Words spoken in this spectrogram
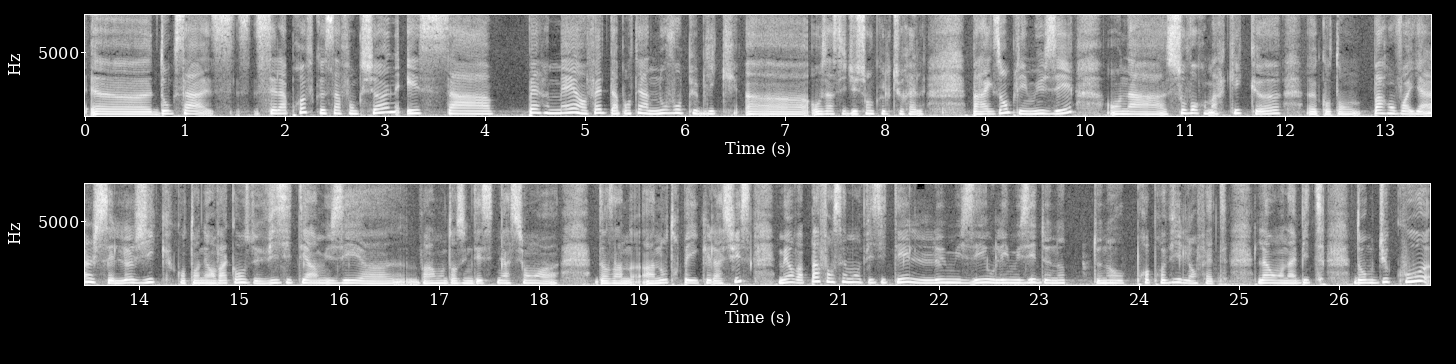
Euh, donc ça, c'est la preuve que ça fonctionne et ça permet en fait d'apporter un nouveau public euh, aux institutions culturelles. Par exemple, les musées, on a souvent remarqué que euh, quand on part en voyage, c'est logique quand on est en vacances de visiter un musée euh, vraiment dans une destination dans un, autre pays que la Suisse, mais on va pas forcément visiter le musée ou les musées de notre de nos propres villes en fait, là où on habite. Donc du coup,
